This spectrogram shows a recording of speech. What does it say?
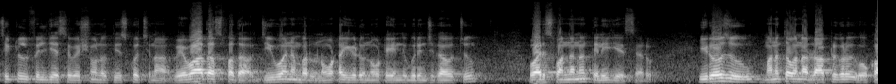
సీట్లు ఫిల్ చేసే విషయంలో తీసుకొచ్చిన వివాదాస్పద జీవో నెంబర్ నూట ఏడు నూట ఎనిమిది గురించి కావచ్చు వారి స్పందనను తెలియజేశారు. ఈరోజు మనతో ఉన్న డాక్టర్ గారు ఒక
